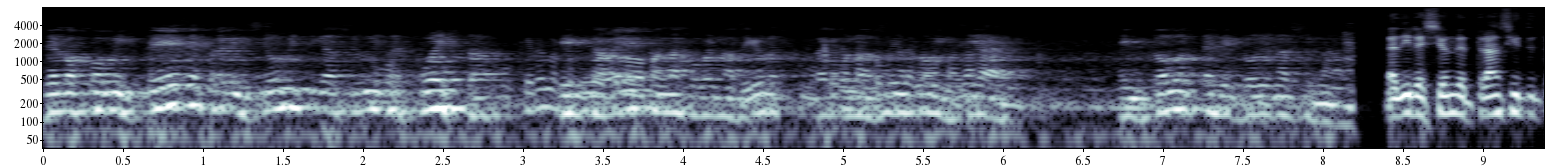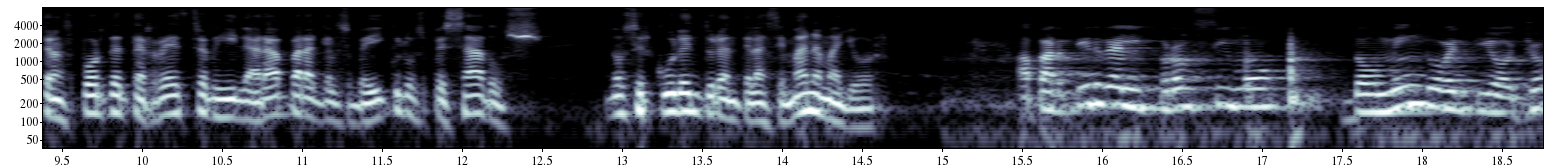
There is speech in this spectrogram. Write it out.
de los comités de prevención, mitigación y respuesta que encabezan las gobernaciones, las gobernaciones provinciales en todo el territorio nacional. La Dirección de Tránsito y Transporte Terrestre vigilará para que los vehículos pesados no circulen durante la Semana Mayor. A partir del próximo domingo 28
